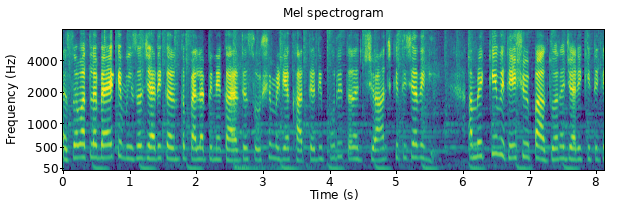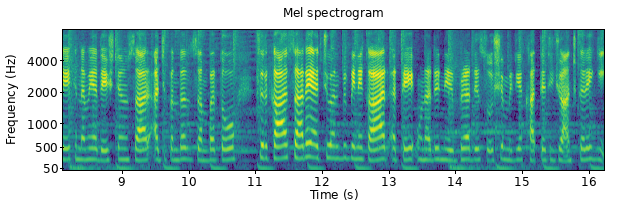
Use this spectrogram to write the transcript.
ਇਸ ਦਾ ਮਤਲਬ ਹੈ ਕਿ ਵੀਜ਼ਾ ਜਾਰੀ ਕਰਨ ਤੋਂ ਪਹਿਲਾਂ ਬਿਨੇਕਾਰ ਦੇ ਸੋਸ਼ਲ ਮੀਡੀਆ ਖਾਤੇ ਦੀ ਪੂਰੀ ਤਰ੍ਹਾਂ ਜਾਂਚ ਕੀਤੀ ਜਾਵੇਗੀ। ਅਮਰੀਕੀ ਵਿਦੇਸ਼ ਵਿਭਾਗ ਦੁਆਰਾ ਜਾਰੀ ਕੀਤੇ ਗਏ ਇੱਕ ਨਵੇਂ ਆਦੇਸ਼ ਦੇ ਅਨੁਸਾਰ ਅੱਜ 15 ਦਸੰਬਰ ਤੋਂ ਸਰਕਾਰ ਸਾਰੇ H1B ਬਿਨੇਕਾਰ ਅਤੇ ਉਹਨਾਂ ਦੇ ਨਿਰਭਰਾਂ ਦੇ ਸੋਸ਼ਲ ਮੀਡੀਆ ਖਾਤੇ ਦੀ ਜਾਂਚ ਕਰੇਗੀ।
